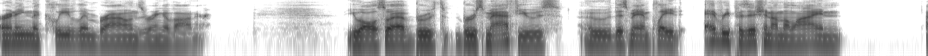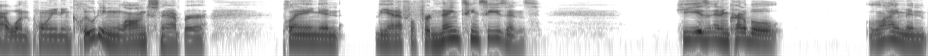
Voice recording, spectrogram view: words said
earning the Cleveland Browns Ring of Honor. You also have Bruce Bruce Matthews, who this man played every position on the line at one point, including long snapper, playing in the NFL for 19 seasons. He is an incredible lineman,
